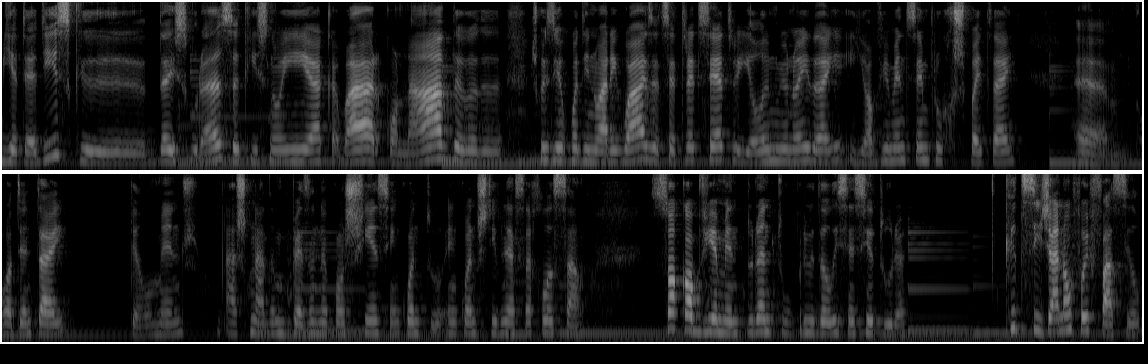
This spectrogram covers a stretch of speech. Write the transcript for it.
e até disse que dei segurança, que isso não ia acabar com nada, as coisas iam continuar iguais, etc, etc. E ele anuiu na ideia e, obviamente, sempre o respeitei, ou tentei, pelo menos, acho que nada me pesa na consciência enquanto, enquanto estive nessa relação. Só que, obviamente, durante o período da licenciatura, que de si já não foi fácil,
